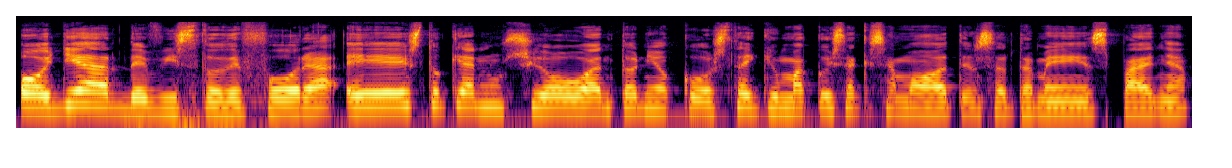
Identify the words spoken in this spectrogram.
ollar de visto de fora é isto que anunciou Antonio Costa e que unha coisa que chamou a atención tamén en España,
